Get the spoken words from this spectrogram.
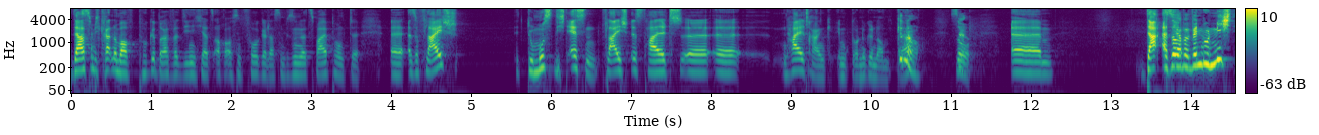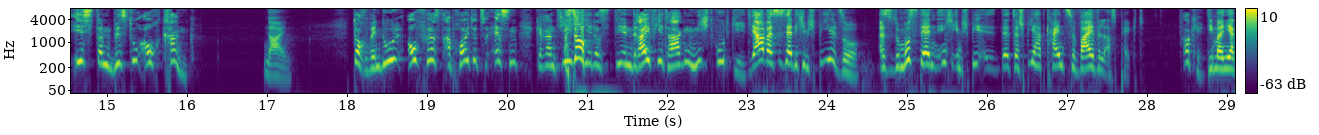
Da hast du mich gerade nochmal auf den Punkt gebracht, weil den ich jetzt auch außen vor gelassen, beziehungsweise zwei Punkte. Äh, also Fleisch, du musst nicht essen. Fleisch ist halt äh, äh, ein Heiltrank im Grunde genommen. Genau. Ja? So. Ja. Ähm, da, also, Ja, aber wenn du nicht isst, dann bist du auch krank. nein. Doch, wenn du aufhörst, ab heute zu essen, garantiere ich so. dir, dass dir in drei, vier Tagen nicht gut geht. Ja, aber es ist ja nicht im Spiel so. Also du musst ja nicht im Spiel, das Spiel hat keinen Survival-Aspekt, Okay. die man ja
